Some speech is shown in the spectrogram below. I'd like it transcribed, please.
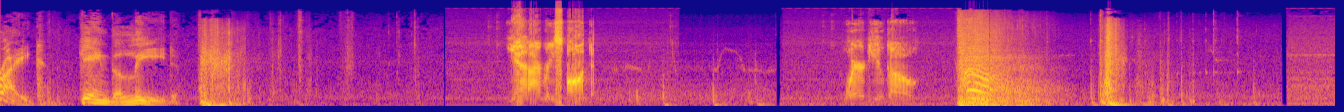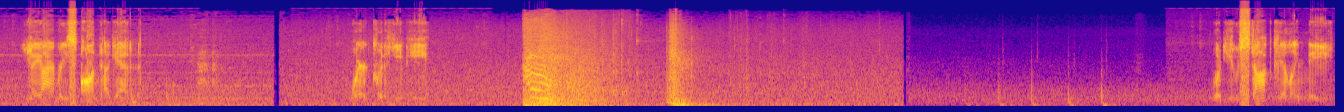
strike. Gain the lead. Yeah, I respawned. Where'd you go? Yeah, I respawned again. Where could he be? Would you stop killing me?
